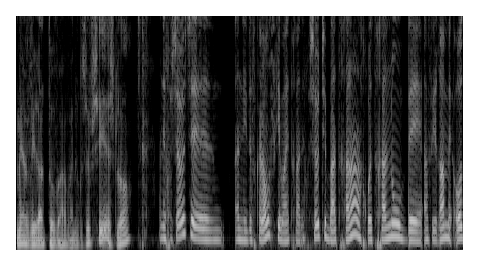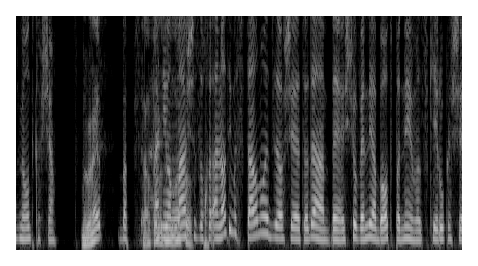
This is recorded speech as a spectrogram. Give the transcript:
מאווירה טובה, ואני חושב שיש, לא? אני חושבת שאני דווקא לא מסכימה איתך, אני חושבת שבהתחלה אנחנו התחלנו באווירה מאוד מאוד קשה. באמת? הסתרתם את אני זה נורא ממש. זוכרת, אני לא יודעת אם הסתרנו את זה או שאתה יודע, שוב אין לי הבעות פנים אז כאילו קשה,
